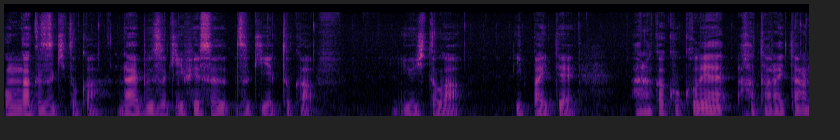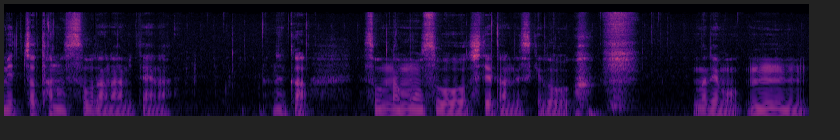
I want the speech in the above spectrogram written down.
音楽好きとかライブ好きフェス好きとかいう人がいっぱいいてあなんかここで働いたらめっちゃ楽しそうだなみたいななんかそんな妄想をしてたんですけど まあでもうん。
